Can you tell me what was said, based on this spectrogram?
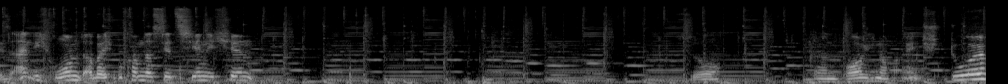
Ist eigentlich rund, aber ich bekomme das jetzt hier nicht hin. So. Dann brauche ich noch einen Stuhl.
